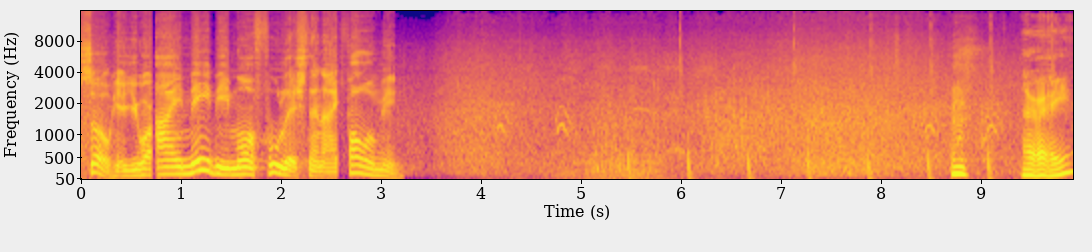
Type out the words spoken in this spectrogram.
So, here you are. I may be more foolish than I... Follow me. Alright.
